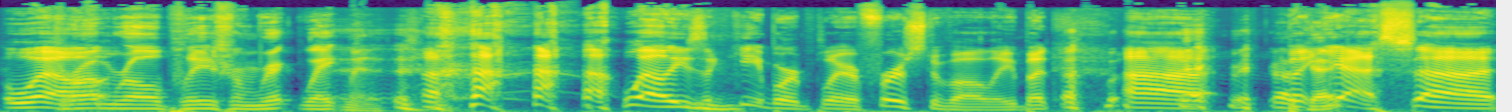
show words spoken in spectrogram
Well, Drum roll, please, from Rick Wakeman. well, he's a keyboard player, first of all, Lee. But, uh, but yes. Uh,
